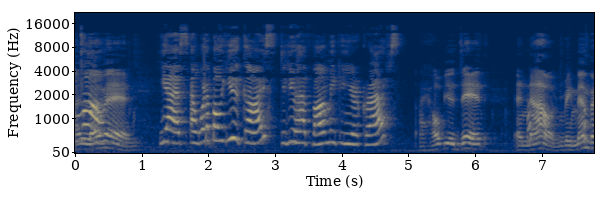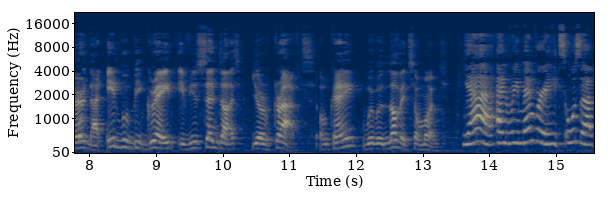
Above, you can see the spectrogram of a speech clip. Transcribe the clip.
I love it. Yes, and what about you guys? Did you have fun making your crafts? I hope you did. And now remember that it would be great if you send us your crafts, okay? We would love it so much. Yeah, and remember, it's also a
